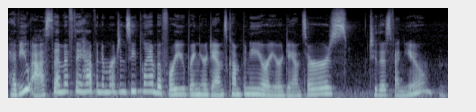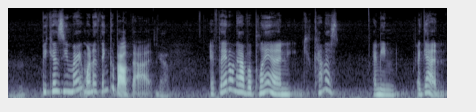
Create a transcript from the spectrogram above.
Have you asked them if they have an emergency plan before you bring your dance company or your dancers to this venue? Because you might want to think about that Yeah. if they don't have a plan, you're kind of, I mean, again,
